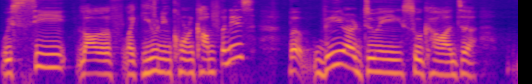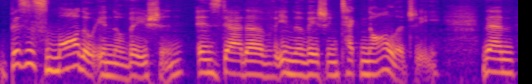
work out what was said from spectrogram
We see a lot of like unicorn companies, but they are doing so-called uh, business model innovation instead of innovation technology. Then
